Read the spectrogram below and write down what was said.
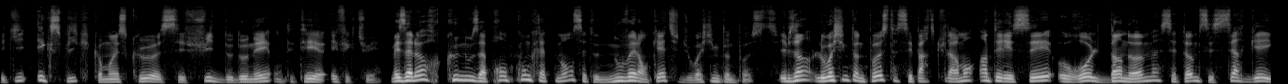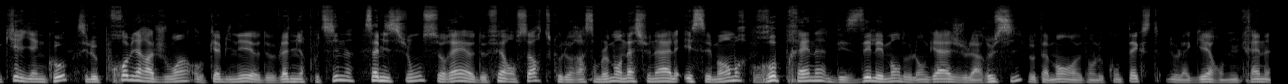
et qui explique comment est-ce que euh, ces fuites de données ont été euh, effectuées. Mais alors, que nous apprend concrètement cette nouvelle enquête du Washington Post? Eh bien, le Washington Post s'est particulièrement intéressé au rôle d'un homme. Cet homme, c'est Sergei Kirienko. C'est le premier adjoint au cabinet euh, de Vladimir Poutine. Sa mission serait de faire en sorte que le Rassemblement national et ses membres reprennent des éléments de langage de la Russie, notamment dans le contexte de la guerre en Ukraine,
